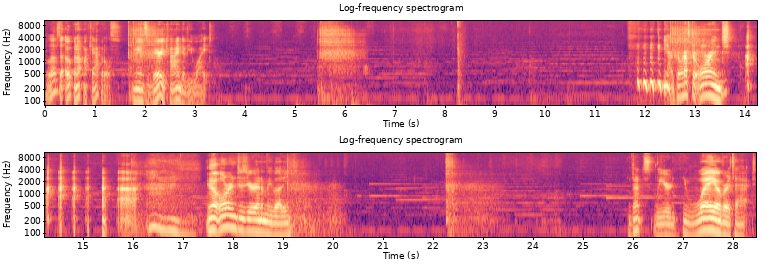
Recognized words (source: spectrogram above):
He loves to open up my capitals. I mean, it's very kind of you, White. yeah, go after Orange. yeah, Orange is your enemy, buddy. That's weird. He way over attacked,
